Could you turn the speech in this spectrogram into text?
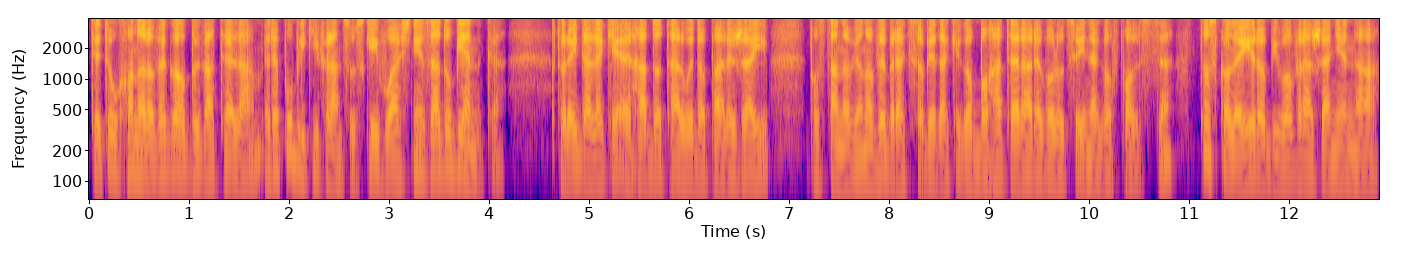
tytuł honorowego obywatela Republiki Francuskiej właśnie za Dubienkę której dalekie echa dotarły do Paryża i postanowiono wybrać sobie takiego bohatera rewolucyjnego w Polsce. To z kolei robiło wrażenie na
